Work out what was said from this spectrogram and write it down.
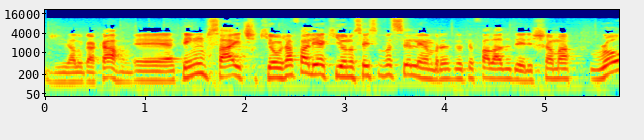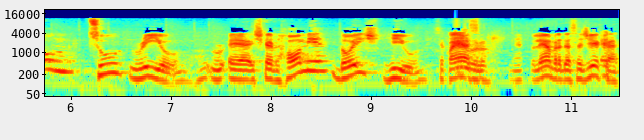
de alugar carro. É, tem um site que eu já falei aqui, eu não sei se você lembra de eu ter falado dele, chama Rome to Rio. É, escreve Home 2 Rio. Você conhece? Lembro. Tu lembra dessa dica? É,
